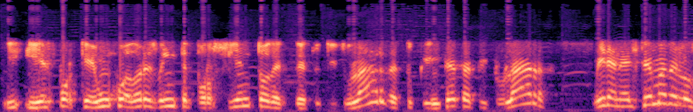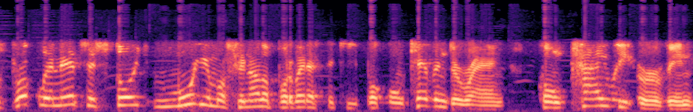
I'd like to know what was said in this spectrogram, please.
Y, es porque un jugador es 20% de, de tu titular, de tu quinteta titular. Miren, el tema de los Brooklyn Nets, estoy muy emocionado por ver a este equipo con Kevin Durant, con Kyrie Irving.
